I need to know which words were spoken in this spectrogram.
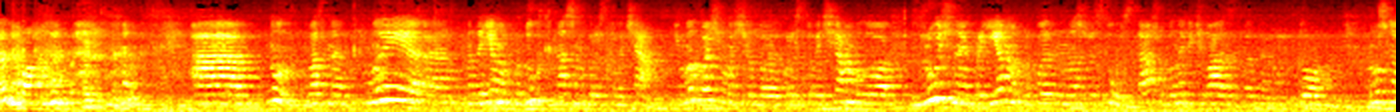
А два. А, ну, власне, ми е, надаємо продукт нашим користувачам, і ми хочемо, щоб користувачам було зручно і приємно приходити на наш ресурс, та, щоб вони відчували себе там вдома. Тому що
